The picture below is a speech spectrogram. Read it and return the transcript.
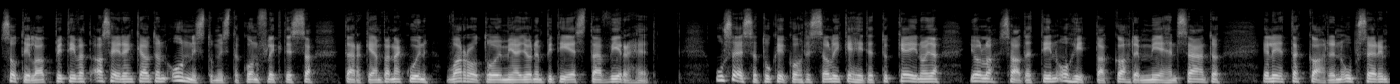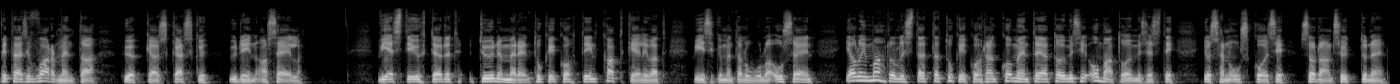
sotilaat pitivät aseiden käytön onnistumista konfliktissa tärkeämpänä kuin varotoimia, joiden piti estää virheet. Useissa tukikohdissa oli kehitetty keinoja, joilla saatettiin ohittaa kahden miehen sääntö, eli että kahden upseerin pitäisi varmentaa hyökkäyskäsky ydinaseilla. Viestiyhteydet Tyynemeren tukikohtiin katkeilivat 50-luvulla usein ja oli mahdollista, että tukikohdan komentaja toimisi omatoimisesti, jos hän uskoisi sodan syttyneen.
